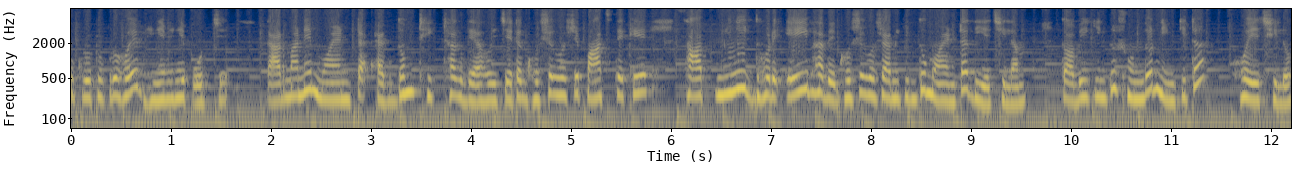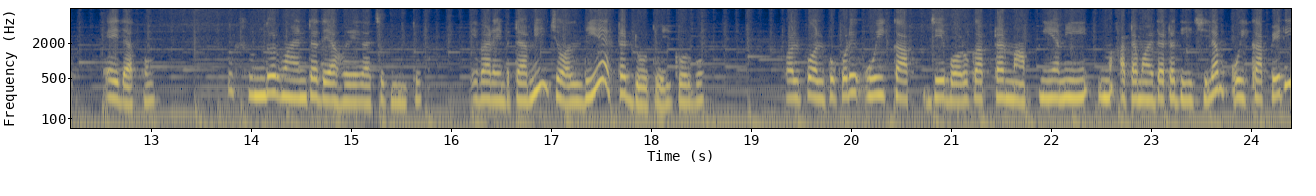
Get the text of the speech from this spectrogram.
টুকরো টুকরো হয়ে ভেঙে ভেঙে পড়ছে। তার মানে ময়ানটা একদম ঠিকঠাক দেওয়া হয়েছে। এটা ঘষে ঘষে পাঁচ থেকে সাত মিনিট ধরে এইভাবে ঘষে ঘষে আমি কিন্তু ময়ানটা দিয়েছিলাম। তবেই কিন্তু সুন্দর নিমকিটা হয়েছিল। এই দেখো, খুব সুন্দর ময়ানটা দেওয়া হয়ে গেছে কিন্তু। এবার এটা আমি জল দিয়ে একটা ডো তৈরি করব। অল্প অল্প করে ওই কাপ যে বড় কাপটার মাপ নিয়ে আমি আটা ময়দাটা দিয়েছিলাম, ওই কাপেরই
